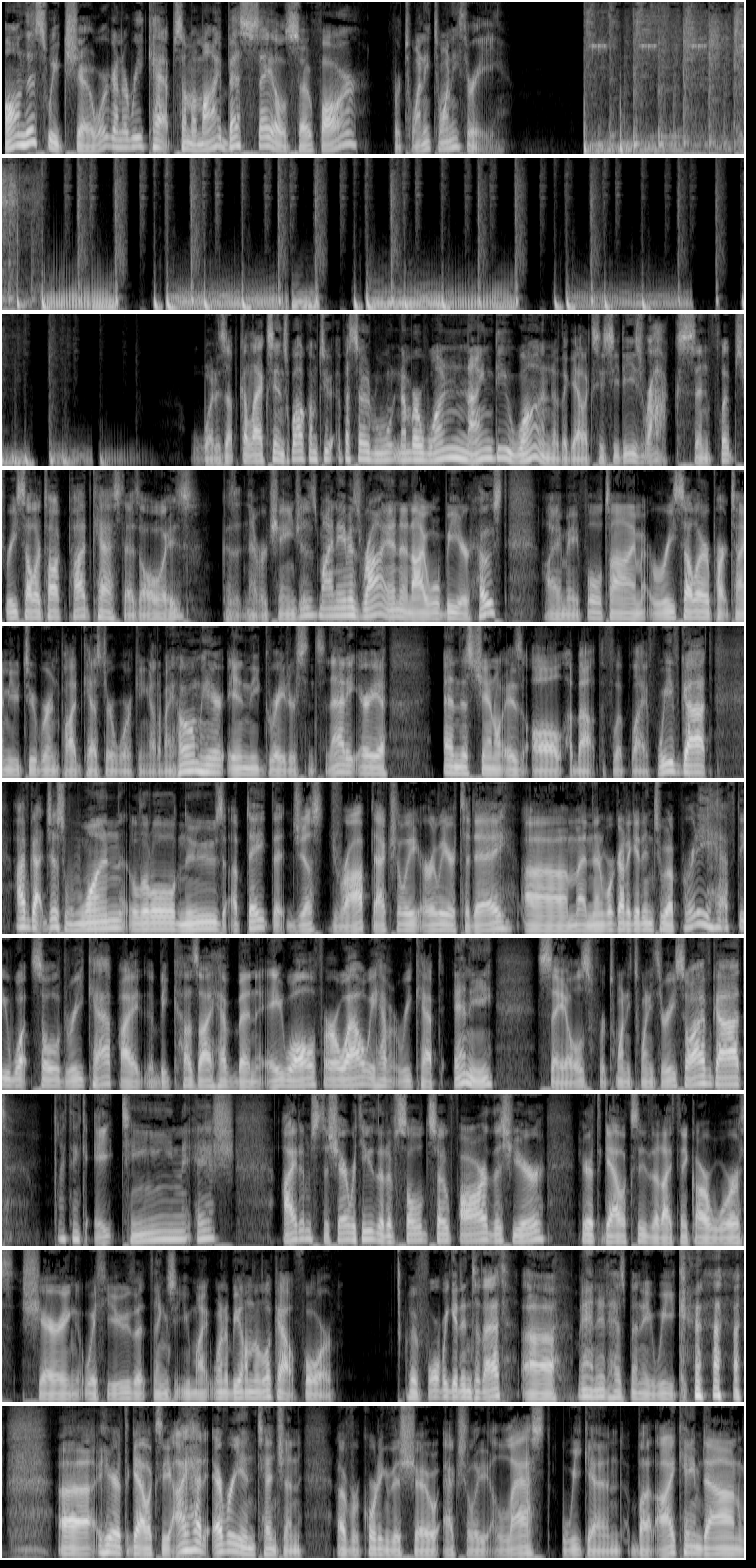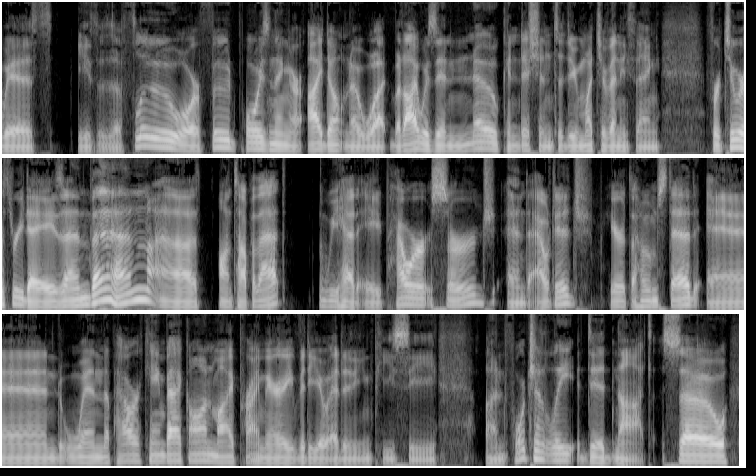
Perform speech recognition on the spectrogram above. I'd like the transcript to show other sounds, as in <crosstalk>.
On this week's show, we're going to recap some of my best sales so far for 2023. What is up, Galaxians? Welcome to episode number 191 of the Galaxy CDs Rocks and Flips Reseller Talk podcast. As always, because it never changes. My name is Ryan and I will be your host. I am a full time reseller, part time YouTuber, and podcaster working out of my home here in the greater Cincinnati area. And this channel is all about the flip life. We've got, I've got just one little news update that just dropped actually earlier today. Um, and then we're going to get into a pretty hefty what sold recap. I, because I have been AWOL for a while, we haven't recapped any sales for 2023. So I've got, I think 18 ish items to share with you that have sold so far this year here at the Galaxy that I think are worth sharing with you, that things that you might want to be on the lookout for. Before we get into that, uh, man, it has been a week <laughs> uh, here at the Galaxy. I had every intention of recording this show actually last weekend, but I came down with either the flu or food poisoning or I don't know what, but I was in no condition to do much of anything for two or three days. And then, uh, on top of that, we had a power surge and outage here at the homestead. And when the power came back on, my primary video editing PC unfortunately did not. So,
